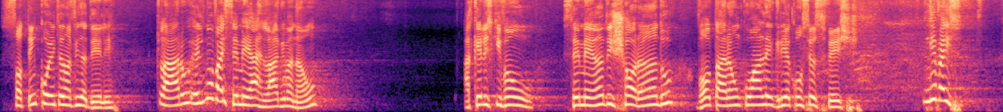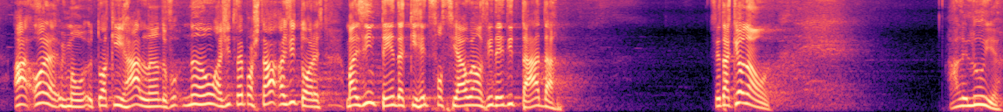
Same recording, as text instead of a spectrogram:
só tem colheita na vida dele. Claro, ele não vai semear lágrimas, não. Aqueles que vão semeando e chorando voltarão com alegria com seus feixes. Ninguém vai. Ah, olha, irmão, eu estou aqui ralando. Não, a gente vai postar as vitórias. Mas entenda que rede social é uma vida editada. Você está aqui ou não? Aleluia.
